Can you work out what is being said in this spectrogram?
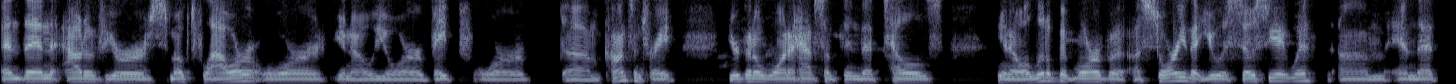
and then out of your smoked flower or you know your vape or um, concentrate, you're going to want to have something that tells you know a little bit more of a, a story that you associate with, um, and that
